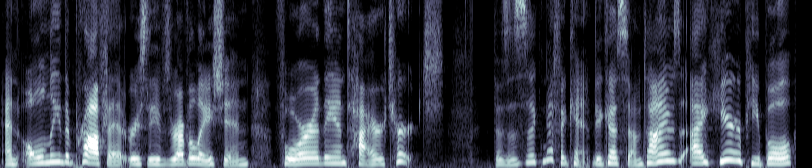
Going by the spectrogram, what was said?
and only the prophet receives revelation for the entire church. This is significant because sometimes I hear people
